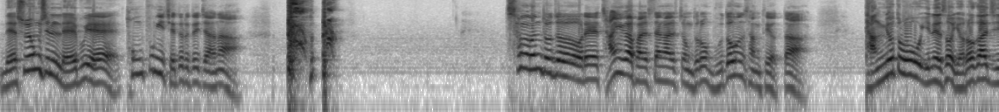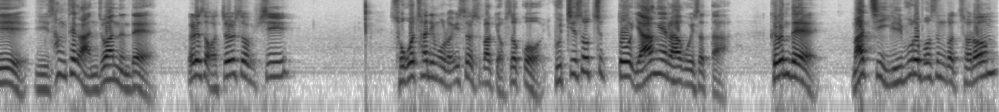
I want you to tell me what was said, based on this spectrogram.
내 수용실 내부에 통풍이 제대로 되지 않아 체온 조절에 장애가 발생할 정도로 무더운 상태였다. 당뇨로 인해서 여러 가지 이 상태가 안 좋았는데 그래서 어쩔 수 없이 속옷 차림으로 있을 수밖에 없었고 구치소 측도 양해를 하고 있었다. 그런데 마치 일부러 벗은 것처럼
